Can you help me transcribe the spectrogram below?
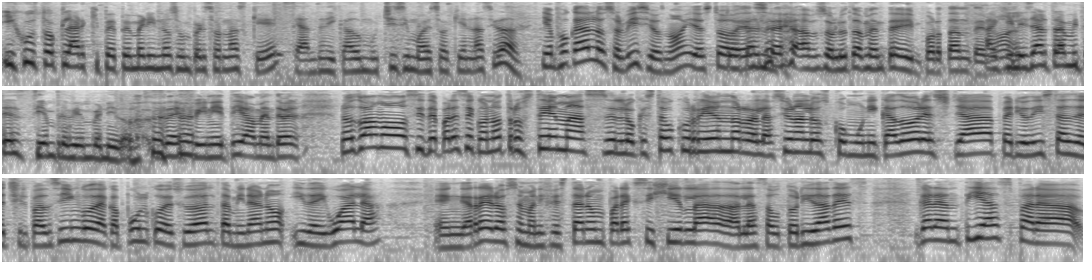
Y justo Clark y Pepe Merino son personas que se han dedicado muchísimo a eso aquí en la ciudad. Y enfocada en los servicios, ¿no? Y esto Totalmente. es absolutamente importante. ¿no? Agilizar trámites siempre bienvenido. Definitivamente. Nos vamos, si te parece, con otros temas. Lo que está ocurriendo en relación a los comunicadores, ya periodistas de Chilpancingo, de Acapulco, de Ciudad Altamirano y de Iguala en Guerrero se manifestaron para exigir a las autoridades garantías para,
